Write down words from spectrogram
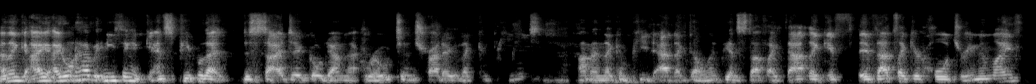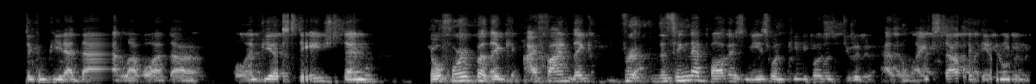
I think I, I don't have anything against people that decide to go down that road and try to like compete um and like compete at like the Olympia and stuff like that. Like if if that's like your whole dream in life to compete at that level at the Olympia stage, then go for it. But like I find like for the thing that bothers me is when people just do it as a lifestyle, like they don't even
